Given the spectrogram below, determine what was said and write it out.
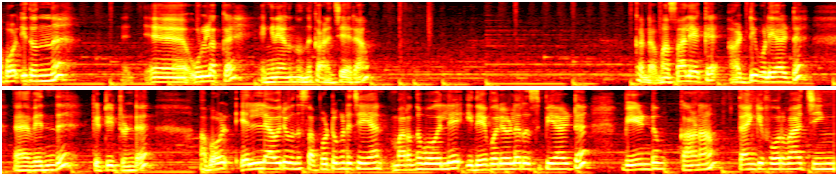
അപ്പോൾ ഇതൊന്ന് ഉള്ളൊക്കെ എങ്ങനെയാണെന്നൊന്ന് കാണിച്ചു തരാം. കണ്ടോ മസാലയൊക്കെ അടിപൊളിയായിട്ട് വെന്ത് കിട്ടിയിട്ടുണ്ട്. അപ്പോൾ എല്ലാവരും ഒന്ന് സപ്പോർട്ടും കൂടെ ചെയ്യാൻ മറന്നുപോകല്ലേ? ഇതേപോലെയുള്ള റെസിപ്പിയായിട്ട് വീണ്ടും കാണാം. താങ്ക് ഫോർ വാച്ചിങ്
